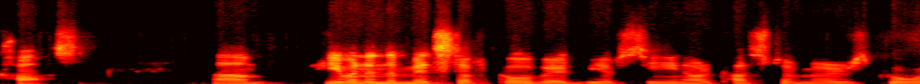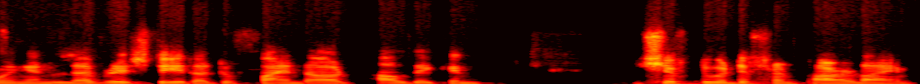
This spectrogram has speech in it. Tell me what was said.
costs. Um, even in the midst of COVID, we have seen our customers going and leverage data to find out how they can shift to a different paradigm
